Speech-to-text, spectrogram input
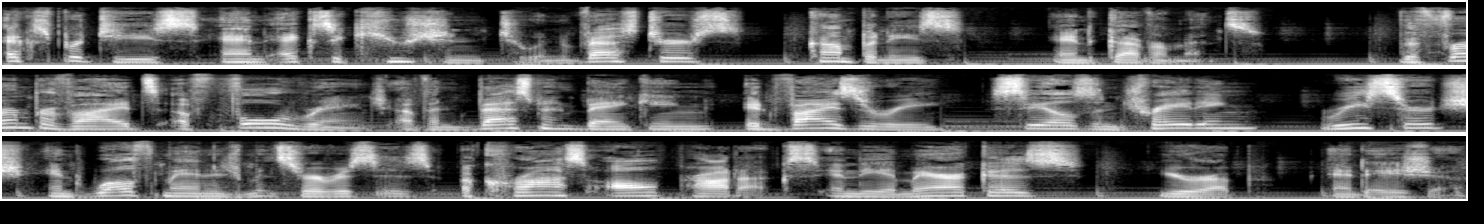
expertise, and execution to investors, companies, and governments. The firm provides a full range of investment banking, advisory, sales and trading, research, and wealth management services across all products in the Americas, Europe, and Asia.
